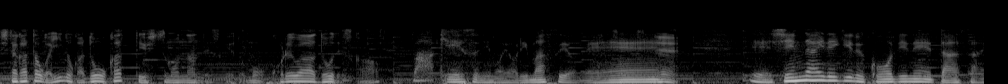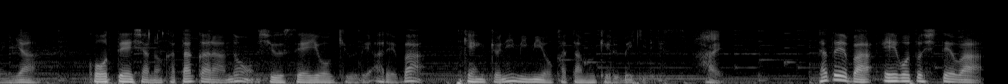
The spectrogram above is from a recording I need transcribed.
従った方がいいのかどうかっていう質問なんですけれども、これはどうですか？まあ、ケースにもよりますよね。ねえー、信頼できるコーディネーターさんや肯定者の方からの修正要求であれば、謙虚に耳を傾けるべきです。はい、例えば、英語としては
